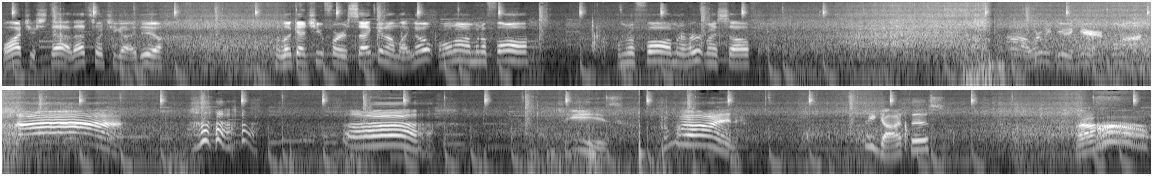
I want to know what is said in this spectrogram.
watch your step. That's what you gotta do. look at you for a second. I'm like, nope, hold on, I'm gonna fall. I'm gonna fall, I'm gonna hurt myself. Oh, what do we do here? Hold on. Ah! ah! Jeez. Come on. We got this. Ah!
